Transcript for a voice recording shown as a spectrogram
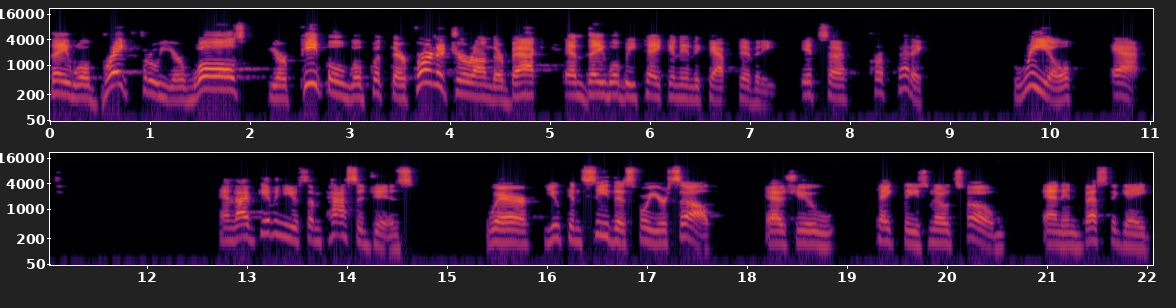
they will break through your walls. Your people will put their furniture on their back and they will be taken into captivity. It's a prophetic, real act. And I've given you some passages where you can see this for yourself as you take these notes home and investigate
